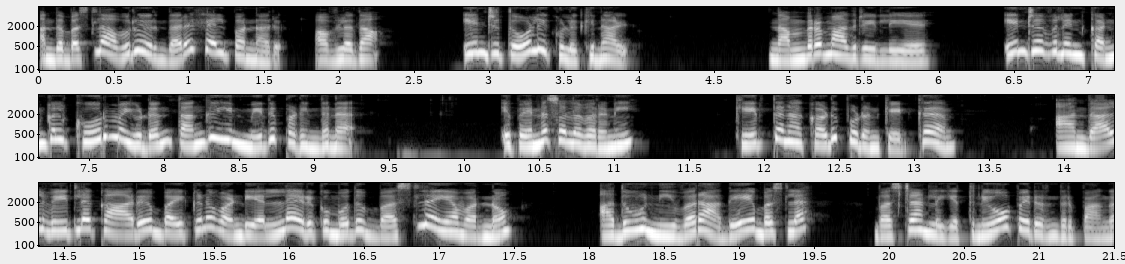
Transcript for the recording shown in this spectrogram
அந்த பஸ்ல அவரும் இருந்தாரு ஹெல்ப் பண்ணாரு. அவ்வளவுதான். என்று தோலை குலுக்கினாள். நம்புற மாதிரி இல்லையே. என்றவளின் கண்கள் கூர்மையுடன் தங்கையின் மீது படிந்தன. இப்ப என்ன சொல்ல வர நீ? கீர்த்தனா கடுப்புடன் கேட்க அந்த ஆள் காரு பைக்குன்னு வண்டி எல்லாம் இருக்கும்போது பஸ்ல ஏன் வரணும்? அதுவும் நீ வர அதே பஸ்ல பஸ் ஸ்டாண்ட்ல எத்தனையோ பேர் இருந்திருப்பாங்க.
